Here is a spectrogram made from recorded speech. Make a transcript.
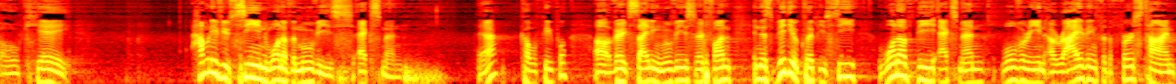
Okay. How many of you have seen one of the movies, X Men? Yeah? A couple people. Uh, very exciting movies, very fun. In this video clip, you see one of the X Men, Wolverine, arriving for the first time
